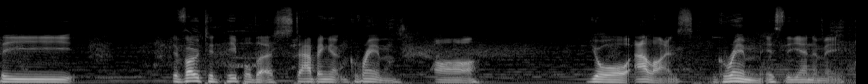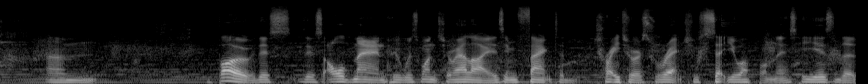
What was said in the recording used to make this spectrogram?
The devoted people that are stabbing at Grim are your allies. Grim is the enemy. Um, Bo, this this old man who was once your ally, is in fact a traitorous wretch who set you up on this. He is the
